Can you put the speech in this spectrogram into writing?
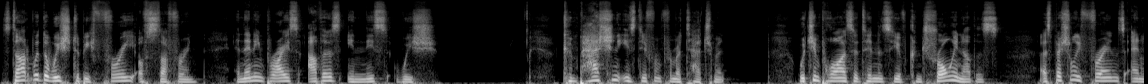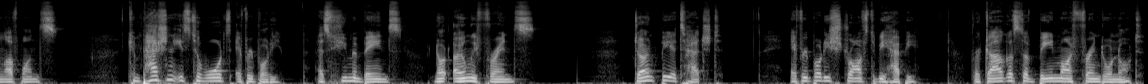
Start with the wish to be free of suffering, and then embrace others in this wish. Compassion is different from attachment, which implies a tendency of controlling others, especially friends and loved ones. Compassion is towards everybody, as human beings, not only friends. Don't be attached. Everybody strives to be happy, regardless of being my friend or not.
